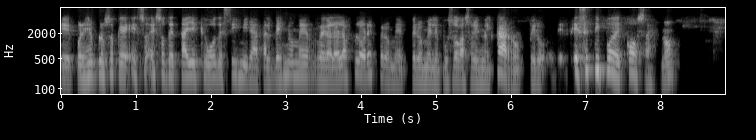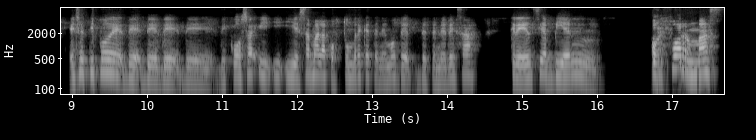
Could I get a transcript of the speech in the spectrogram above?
eh, por ejemplo, eso que, eso, esos detalles que vos decís, mira, tal vez no me regaló las flores, pero me, pero me le puso gasolina al carro, pero ese tipo de cosas, ¿no? Ese tipo de, de, de, de cosas y, y, esa mala costumbre que tenemos de, tener esas creencias bien o formas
